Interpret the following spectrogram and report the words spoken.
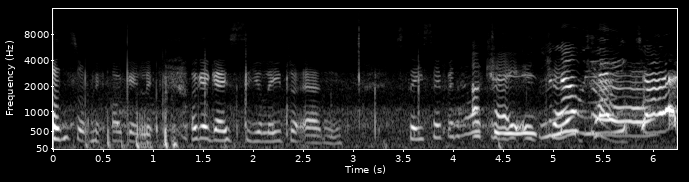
Answer me. Okay, okay, guys. See you later and stay safe and healthy. Okay, it's Ciao, no ciao. later.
